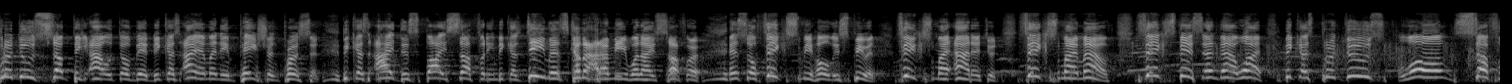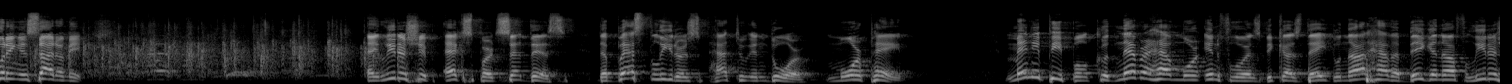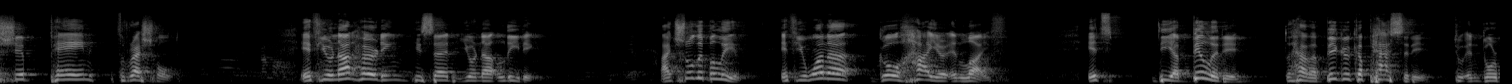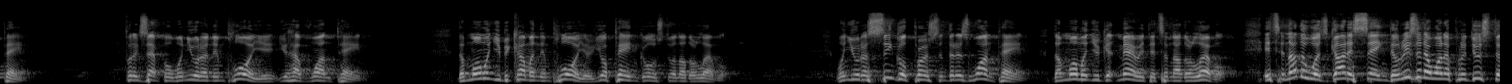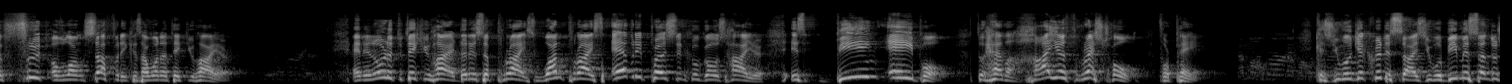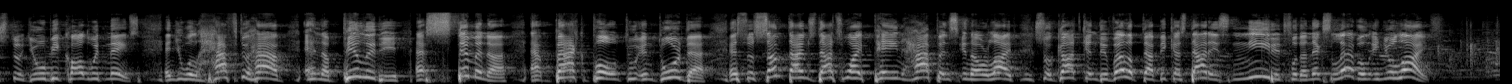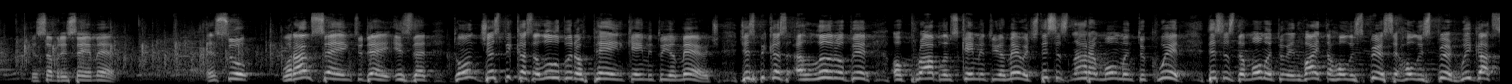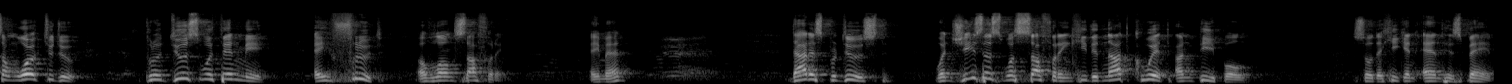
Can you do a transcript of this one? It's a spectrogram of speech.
produce something out of it because I am an impatient person because I despise suffering because demons come out of me when I suffer. And so fix me Holy Spirit. Fix my attitude. Fix my mouth. Fix this and that. Why? Because produce long suffering inside of me. A leadership expert said this the best leaders had to endure more pain Many people could never have more influence because they do not have a big enough leadership pain threshold. If you're not hurting, he said, you're not leading. I truly believe if you want to go higher in life, it's the ability to have a bigger capacity to endure pain. For example, when you're an employee, you have one pain. The moment you become an employer, your pain goes to another level. When you're a single person, there is one pain. The moment you get married, it's another level. It's in other words, God is saying, the reason I want to produce the fruit of long suffering because I want to take you higher. And in order to take you higher, there is a price. One price, every person who goes higher is being able to have a higher threshold for pain because you will get criticized, you will be misunderstood, you will be called with names, and you will have to have an ability, a stamina, a backbone to endure that. And so sometimes that's why pain happens in our life, so God can develop that because that is needed for the next level in your life. Can somebody say amen? And so what I'm saying today is that don't just because a little bit of pain came into your marriage, just because a little bit of problems came into your marriage, this is not a moment to quit. This is the moment to invite the Holy Spirit. Say, Holy Spirit, we got some work to do. Produce within me a fruit of long suffering. Amen. Amen. That is produced when Jesus was suffering, He did not quit on people so that He can end His pain.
